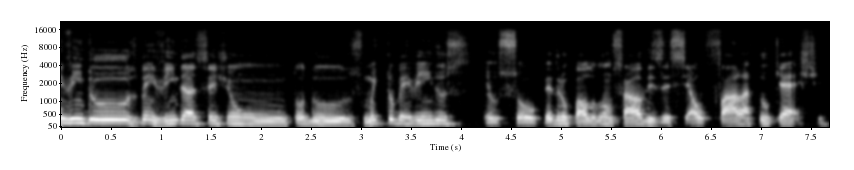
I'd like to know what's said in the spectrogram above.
Bem-vindos, bem-vindas, sejam todos muito bem-vindos. Eu sou Pedro Paulo Gonçalves, esse é o Fala Tu Cast,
